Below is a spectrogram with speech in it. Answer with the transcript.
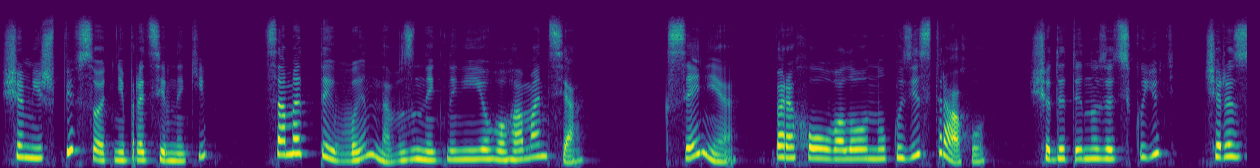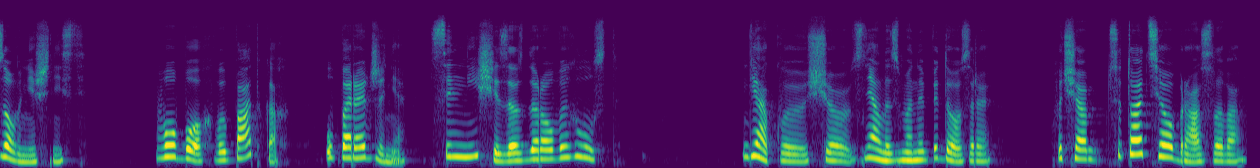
що між півсотні працівників саме ти винна в зникненні його гаманця. Ксенія переховувала онуку зі страху, що дитину зацькують через зовнішність. В обох випадках упередження сильніші за здоровий глуст. Дякую, що зняли з мене підозри, хоча ситуація образлива.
